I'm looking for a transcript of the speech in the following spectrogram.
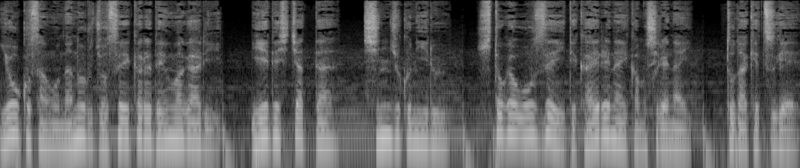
陽子さんを名乗る女性から電話があり家出しちゃった。新宿にいる。人が大勢いて帰れないかもしれない。とだけ告げ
